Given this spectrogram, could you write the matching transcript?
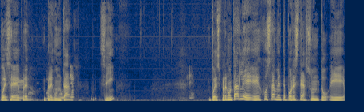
Pues eh, preguntar, ¿sí? Pues preguntarle eh, justamente por este asunto. Eh,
